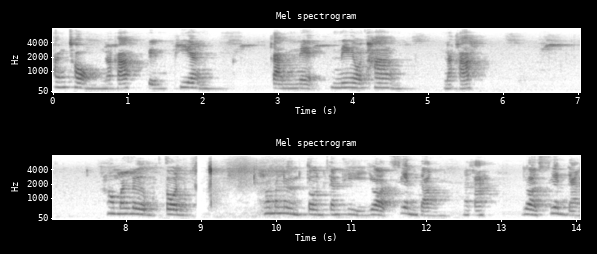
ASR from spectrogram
ทั้งช่องนะคะ เป็นเพียง การแนะแนวทางนะคะเข้ามาเริ่มต้นเข้ามาเริ่มต้นกันที่ยอดเสี้ยนดังนะคะ ยอดเสี้ยนดัง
